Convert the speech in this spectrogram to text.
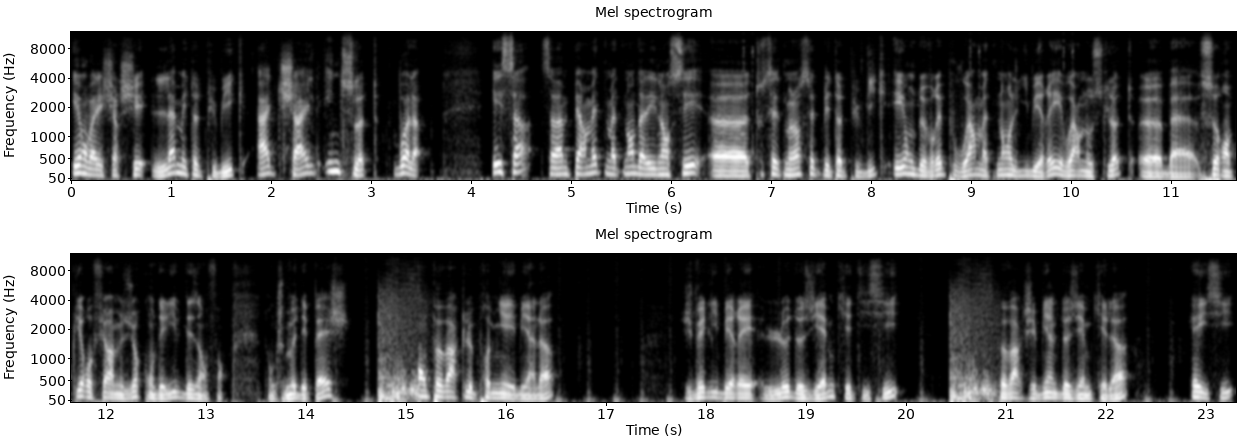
Et on va aller chercher la méthode publique add child in slot. Voilà. Et ça, ça va me permettre maintenant d'aller lancer euh, toute cette, méthode publique et on devrait pouvoir maintenant libérer et voir nos slots euh, bah, se remplir au fur et à mesure qu'on délivre des enfants. Donc je me dépêche. On peut voir que le premier est bien là. Je vais libérer le deuxième qui est ici. On peut voir que j'ai bien le deuxième qui est là. Et ici,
